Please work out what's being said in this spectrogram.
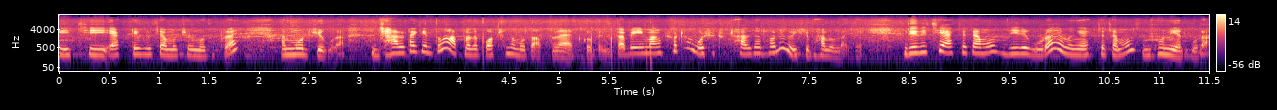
দিচ্ছি এক টেবিল চামচের মতো প্রায় আমি মরিচের গুঁড়া। ঝালটা কিন্তু আপনাদের পছন্দ মতো আপনারা অ্যাড করবেন। তবে এই মাংসটা অবশ্যই একটু ঝাল ঝাল হলে বেশি ভালো লাগে। দিয়ে দিচ্ছি একটা চামচ জিরে গুঁড়া এবং একটা চামচ ধনিয়ার গুঁড়া।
